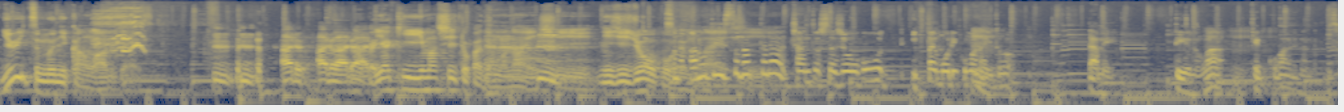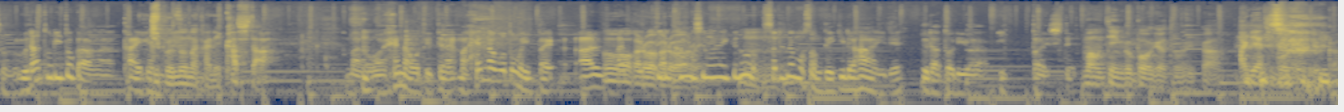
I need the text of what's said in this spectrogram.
唯一無二感はあるじゃないですか。うんうん。ある。あるあるなんかある焼き増しとかでもないし、二次情報でもないし。テイストだったらちゃんとした情報をいっぱい盛り込まないとダメっていうのがうん結構あれな。んだその裏取りとかが大変自分の中に課した。まあ、俺変なこと言ってない、まあ、変なこともいっぱいある。かもしれないけど、うんそれでもそのできる範囲で裏取りはいっぱいして、マウンティング防御というか上げ足防御というか。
